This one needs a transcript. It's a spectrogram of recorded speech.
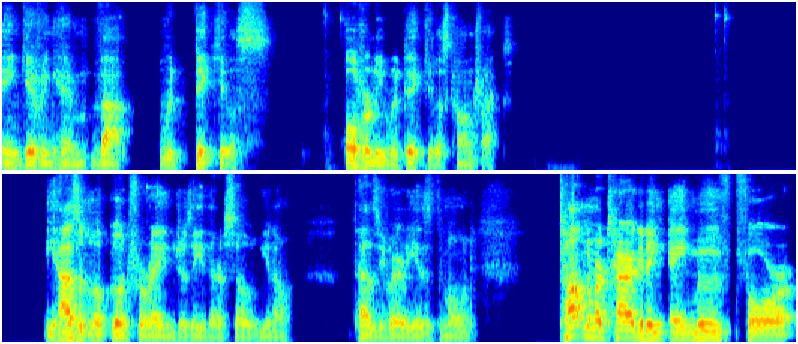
in giving him that ridiculous, utterly ridiculous contract. He hasn't looked good for Rangers either. So, you know, tells you where he is at the moment. Tottenham are targeting a move for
